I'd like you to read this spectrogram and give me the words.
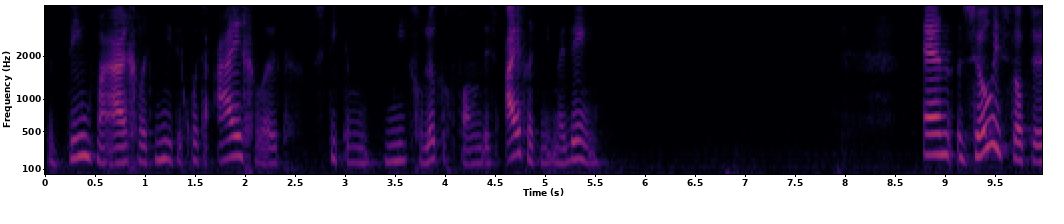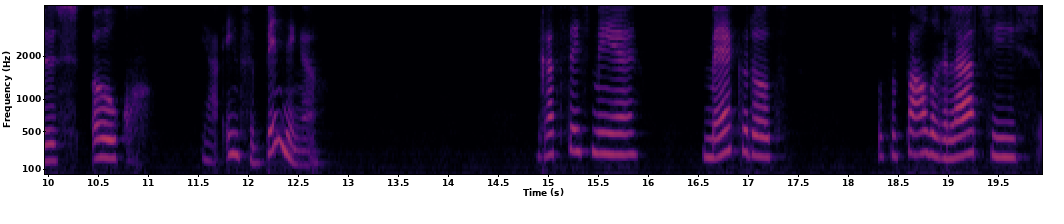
het dient mij eigenlijk niet. Ik word eigenlijk stiekem niet gelukkig van. Het is eigenlijk niet mijn ding. En zo is dat dus ook ja, in verbindingen. Je gaat steeds meer merken dat dat bepaalde relaties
